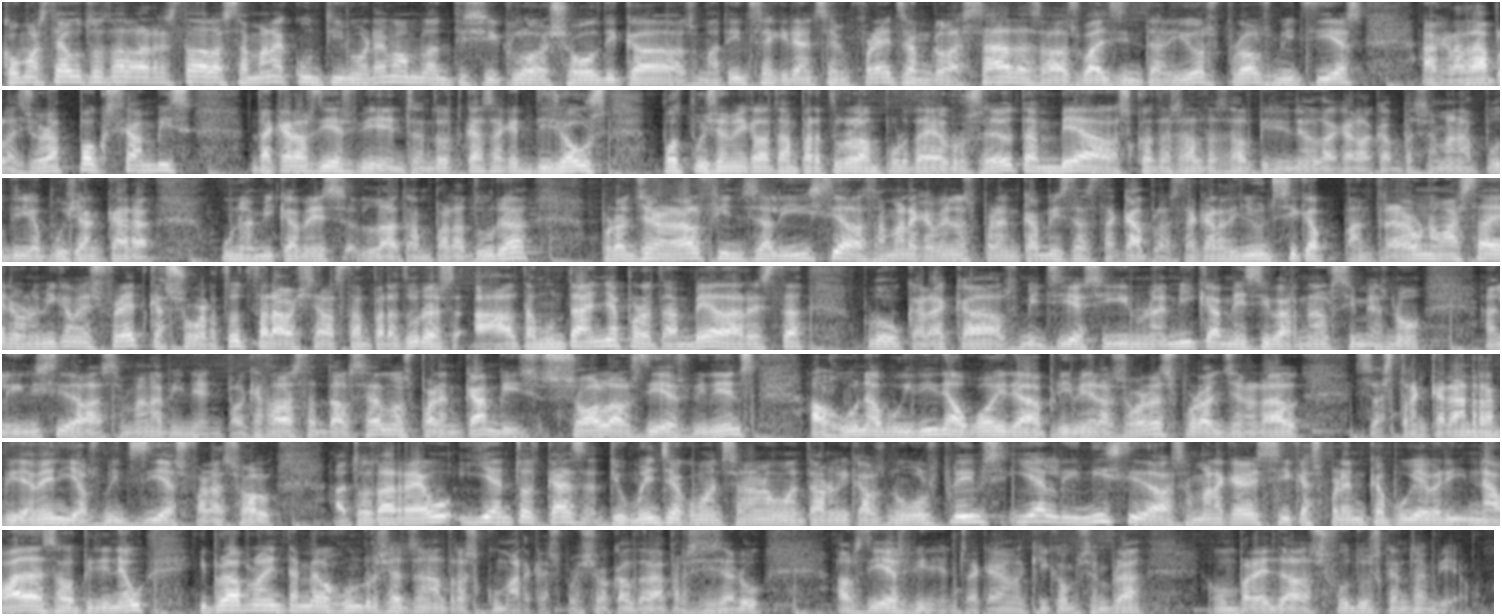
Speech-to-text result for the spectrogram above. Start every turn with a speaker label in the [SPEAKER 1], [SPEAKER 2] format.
[SPEAKER 1] Com esteu tota la resta de la setmana? Continuarem amb l'anticicló. Això vol dir que els matins seguiran sent freds amb glaçades a les valls interiors, però els migdies agradables. Hi haurà pocs canvis de cara als dies vinents. En tot cas, aquest dijous pot pujar mica la temperatura a l'Empordà i al Rosselló. També a les cotes altes del Pirineu de cara al cap de setmana podria pujar encara una mica més la temperatura, però en general fins a l'inici de la setmana que ve esperem canvis destacables. De cara a dilluns sí que entrarà una massa d'aire una mica més fred, que sobretot farà baixar les temperatures a alta muntanya, però també a la resta provocarà que els migdies siguin una mica més hivernals, si més no, a l'inici de la setmana vinent. Pel que fa a l'estat del cel no esperem canvis, sol els dies vinents, alguna boirina o boira a primeres hores, però en general es trencaran ràpidament i als migdies farà sol a tot arreu i en tot cas diumenge començaran a augmentar una mica els núvols prims i a l'inici de la setmana que ve sí que esperem que pugui haver-hi nevades al Pirineu i probablement també alguns ruixats en altres comarques, però això caldrà precisar-ho els dies vinents. Acabem aquí, com sempre, amb un parell de les fotos que ens envieu.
